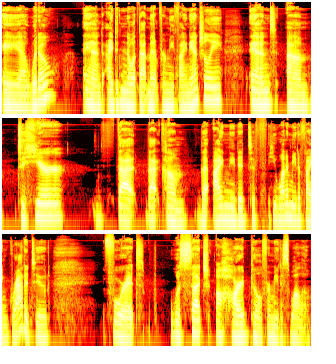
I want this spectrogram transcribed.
a, a widow, and I didn't know what that meant for me financially. And um, to hear that that come that I needed to, he wanted me to find gratitude for it was such a hard pill for me to swallow.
